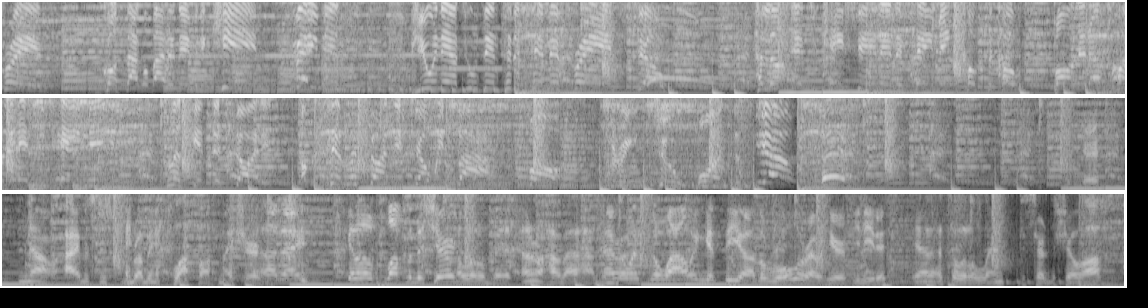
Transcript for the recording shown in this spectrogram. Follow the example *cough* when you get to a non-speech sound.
friends. Of course, I go by the name of the kid, famous. You are now tuned in to the Tim and Friends show. Hello, education, entertainment, coast to coast. Ball it up, call it entertainment. Let's get this started. Uncle Tim, let's start this show in five, four, three, two, one. Let's go. This. That's scary. No, I was just rubbing *laughs* fluff off my shirt. Oh, nice. Got a little fluff in the shirt? A little bit. I don't know how that happened. Every but- once in a while, we can get the uh, the roller out here if you need it. yeah, that's a little lint to start the show off.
